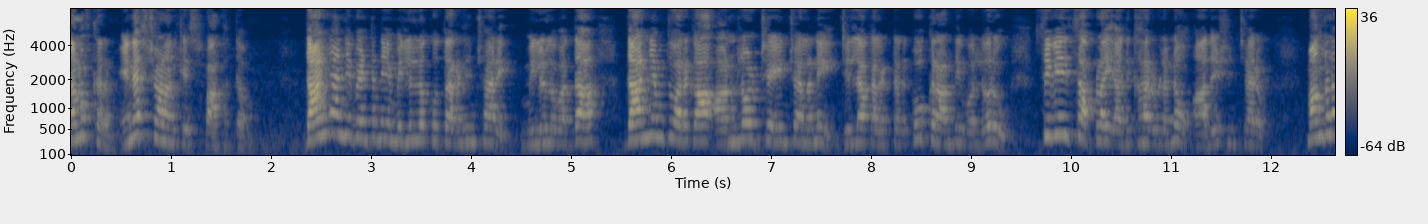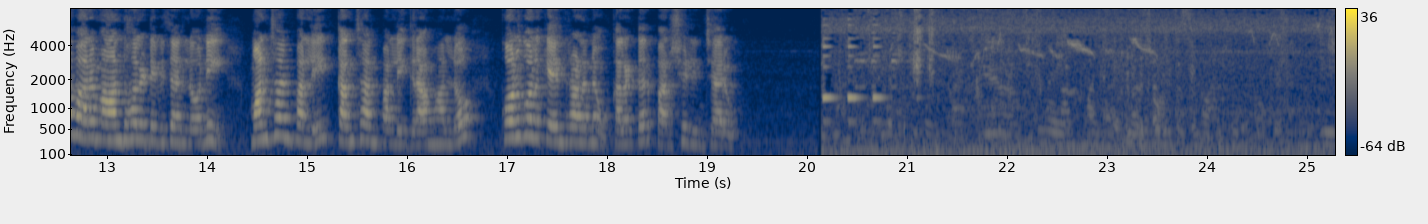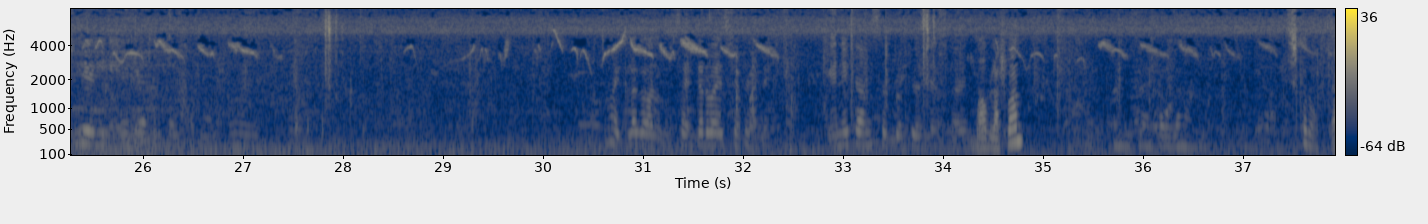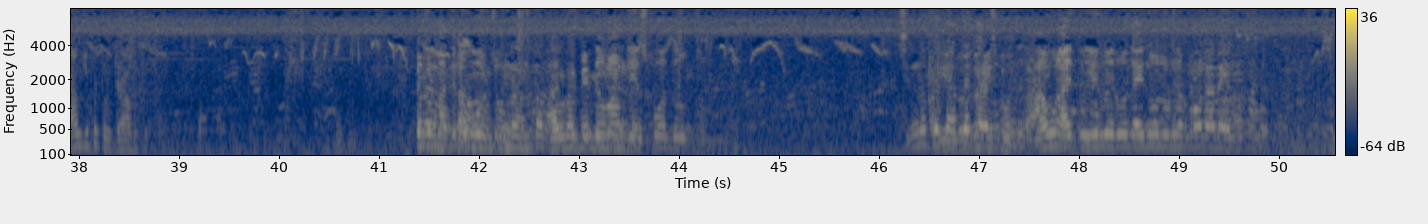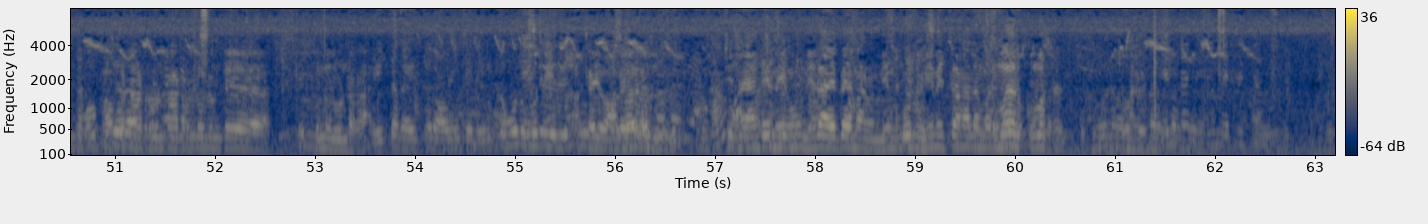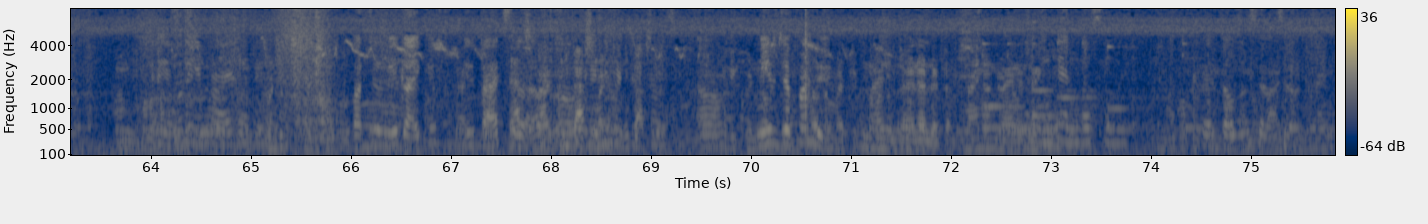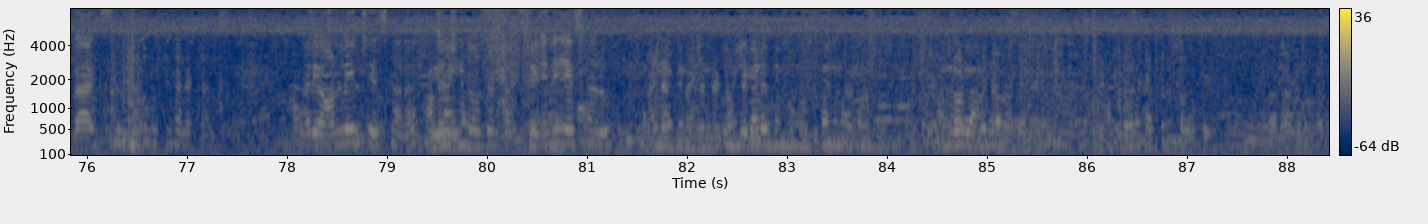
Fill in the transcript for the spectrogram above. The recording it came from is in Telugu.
నమస్కారం. ఎన్ఎస్ ఛానల్కి స్వాగతం. ధాన్యాన్ని వెంటనే మిల్లులకు తరలించాలి. మిల్లుల వద్ద ధాన్యం త్వరగా అన్లోడ్ చేయించాలని జిల్లా కలెక్టర్కు క్రాంతి వల్లూరు సివిల్ సప్లై అధికారులను ఆదేశించారు. మంగళవారం ఆందోళన డివిజన్లోని మంచాన్పల్లి కంచాన్పల్లి గ్రామాల్లో కొనుగోలు కేంద్రాలను కలెక్టర్ పరిశీలించారు. ఇట్లా కాదు. సెంటర్ వైజ్ చెప్పండి. ఎనీ టర్మ్స్ ప్రొక్యూర్ చేస్తున్నారు బాబు లక్ష్మణ్? తీసుకురా ట్యాబ్ చూపెట్టు ట్యాబ్ మధ్యలో చేసుకోవద్దు. చిన్న పెద్ద అంతా కలిసిపోతుంది ఇరవై రోజులు అయిన వాళ్ళు ఉన్నారు మౌలాన ఎందుకు? రెండు టాటర్లు ఉంటే ఎక్కువ ఉండరా? అంటే మేము నిలా అయిపోయాం మేము మేము ఇచ్చానాలి మరి కుమార్ మీరు చెప్పండి. Ten thousand seven seventy nine bags. మరి ఆన్లైన్ చేసినారా? ఎన్ని చేసినారు?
